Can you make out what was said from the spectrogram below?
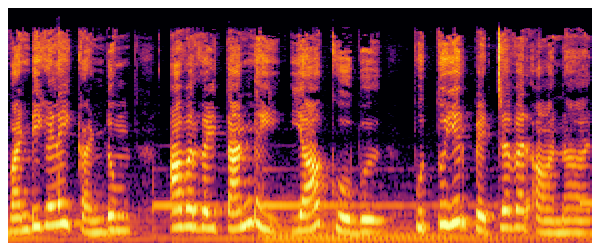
வண்டிகளை கண்டும் அவர்கள் தந்தை யாக்கோபு புத்துயிர் பெற்றவர் ஆனார்.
